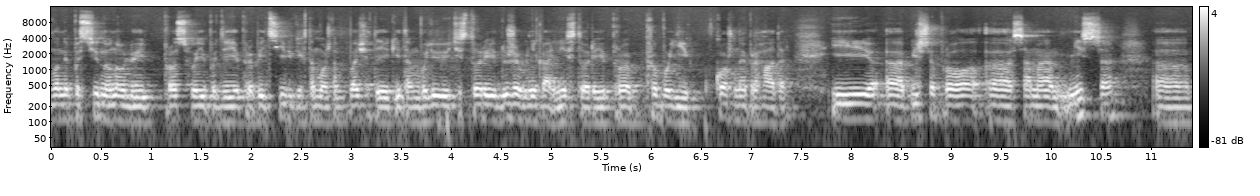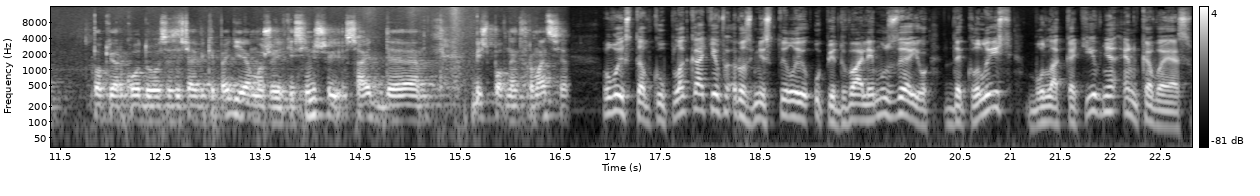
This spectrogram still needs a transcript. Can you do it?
вони постійно оновлюють про свої події, про бійців, яких там можна побачити, які там воюють історії, дуже унікальні історії про, про бої кожної бригади. І е, більше про е, саме місце. Е, по QR-коду зазвичай Вікіпедія, може якийсь інший сайт, де більш повна інформація. Виставку плакатів розмістили у підвалі музею, де колись була катівня НКВС.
